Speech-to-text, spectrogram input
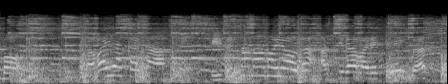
爽やかな水玉模様があしらわれています。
